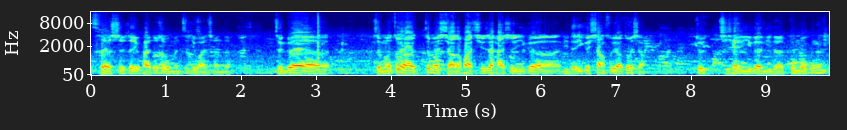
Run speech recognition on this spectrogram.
测试这一块都是我们自己完成的。整个怎么做到这么小的话，其实还是一个你的一个像素要做小，就体现一个你的镀膜工艺，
